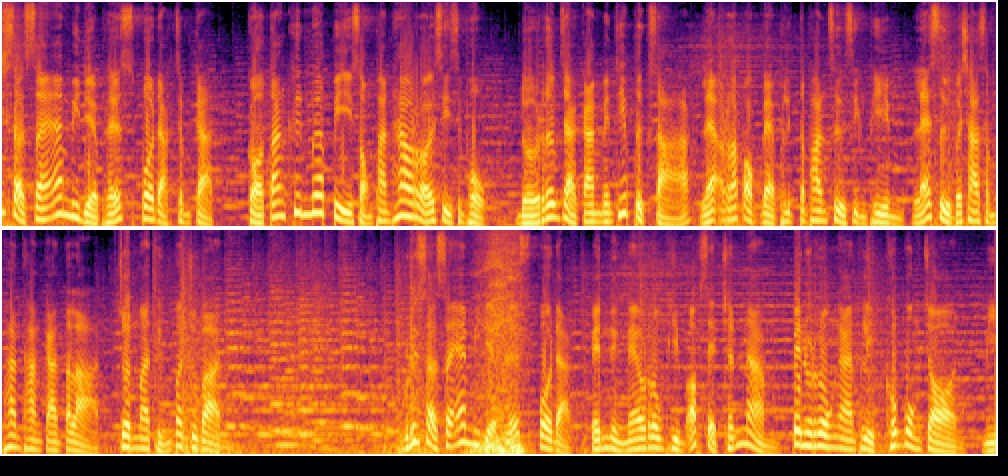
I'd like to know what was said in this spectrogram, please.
ริษัท s ซ a m Media Press Product จำกัด ก่อตั้งขึ้นเมื่อปี 2546 โดยเริ่มจากการเป็นที่ปรึกษา และรับออกแบบผลิตภัณฑ์สื่อสิ่งพิมพ์ และสื่อประชาสัมพันธ์ทางการตลาด จนมาถึงปัจจุบัน บริษัท s ซ a m Media Press Product เป็นหนึ่งในโรงพิมพ์ Offset ชั้นนำเป็นโรงงานผลิตครบวงจร มี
